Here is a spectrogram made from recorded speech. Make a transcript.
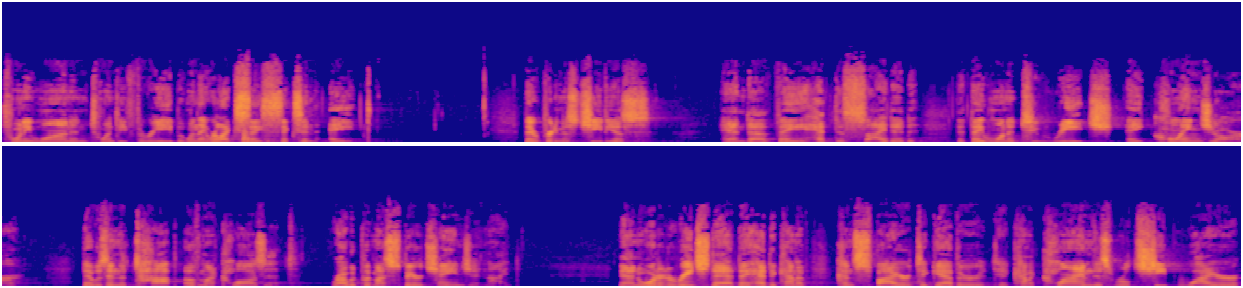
21 and 23. But when they were like, say, six and eight, they were pretty mischievous. And uh, they had decided that they wanted to reach a coin jar that was in the top of my closet where I would put my spare change at night. Now, in order to reach that, they had to kind of conspire together to kind of climb this real cheap wire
